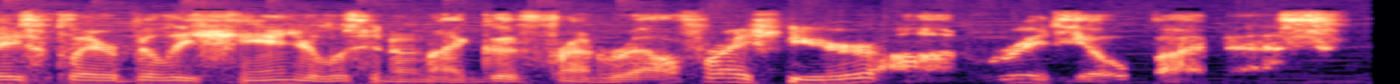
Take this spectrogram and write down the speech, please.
bass player Billy Sheehan. You're listening to my good friend Ralph right here on Radio Bypass.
